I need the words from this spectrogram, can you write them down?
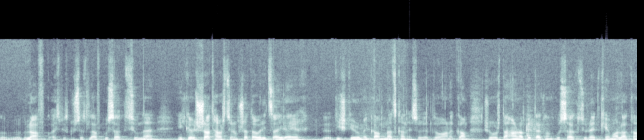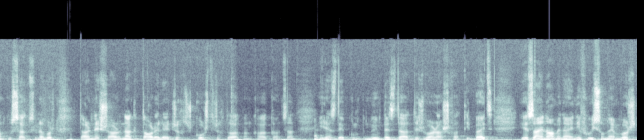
լավ, այսպես կոչված լավ կուսակցությունը, ինքը շատ հարցերում շատ ավելի ծայրահեղ դիշկերում է կանգնած, քան այսօր Էրդողանը կամ ժողովրդահանրապետական կուսակցությունը, այդ քեմալական կուսակցությունը, որ տարիներ շարունակ տարել է կոշտ ժողովրդական քաղաքականության, իրենց դեպքում նույնպես դա դժվար աշխատի, բայց ես այն ամենայնիվ հույս ունեմ, որ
